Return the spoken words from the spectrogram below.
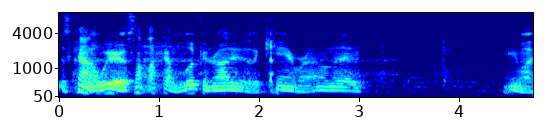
It's just kind of weird. It's not like I'm looking right into the camera. I don't know. Anyway,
